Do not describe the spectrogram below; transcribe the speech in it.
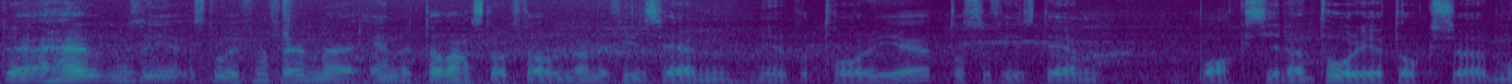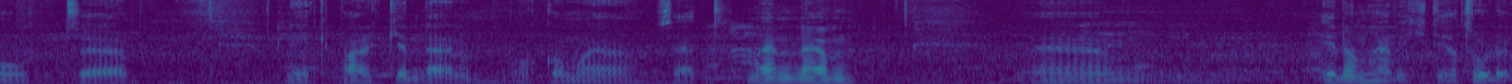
Det här står vi framför en, en av anslagstavlorna. Det finns en nere på torget och så finns det en baksidan torget också mot eh, lekparken där bakom har jag sett. Men eh, är de här viktiga tror du?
